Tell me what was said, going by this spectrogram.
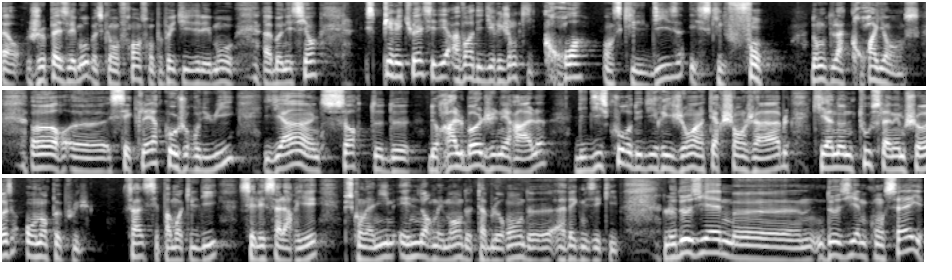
Alors, je pèse les mots parce qu'en France, on ne peut pas utiliser les mots à bon escient. Spirituel, c'est dire avoir des dirigeants qui croient en ce qu'ils disent et ce qu'ils font donc de la croyance. Or, euh, c'est clair qu'aujourd'hui, il y a une sorte de, de ras-le-bol général, des discours de dirigeants interchangeables qui annonnent tous la même chose, on n'en peut plus. Ça, c'est pas moi qui le dis, c'est les salariés, puisqu'on anime énormément de tables rondes euh, avec mes équipes. Le deuxième, euh, deuxième conseil,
